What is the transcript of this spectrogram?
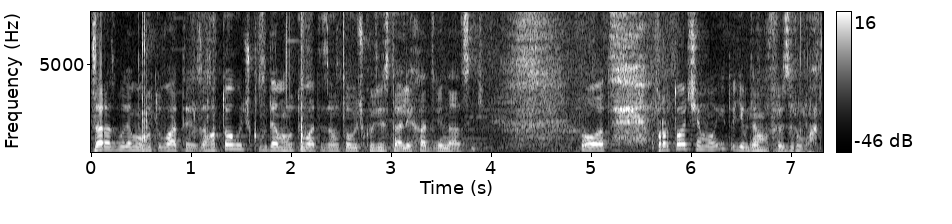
Зараз будемо готувати заготовочку, будемо готувати заготовочку зі сталі Х12. От, проточимо і тоді будемо фрезерувати.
